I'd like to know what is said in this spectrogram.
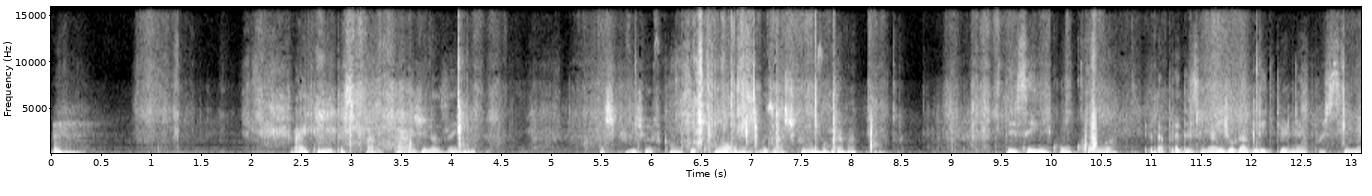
Hum. Ai, tem muitas páginas ainda. Acho que o vídeo vai ficar um pouco longo, mas eu acho que eu não vou gravar tudo. Desenho com cola. Dá pra desenhar e jogar glitter, né, por cima.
